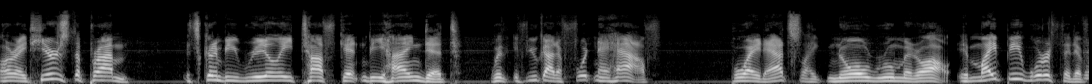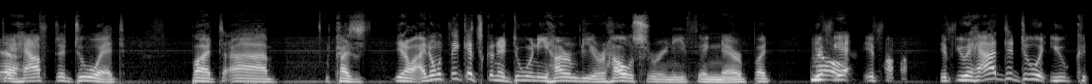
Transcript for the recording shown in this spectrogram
All right, here's the problem. It's going to be really tough getting behind it with if you got a foot and a half. Boy, that's like no room at all. It might be worth it if Yeah. you have to do it, but uh, because you know, I don't think it's going to do any harm to your house or anything there. But No. if you, if uh-uh. if you had to do it, you could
